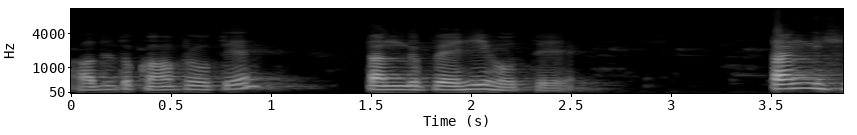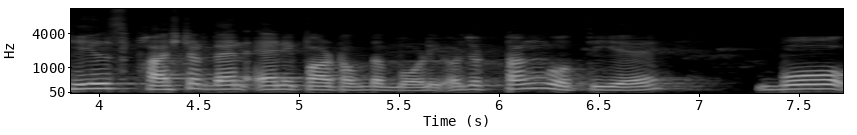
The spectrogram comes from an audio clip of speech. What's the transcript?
आधे तो कहाँ पे होते हैं? टंग पे ही होते हैं। Tongue heals faster than any part of the body और जो टंग होती है, वो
